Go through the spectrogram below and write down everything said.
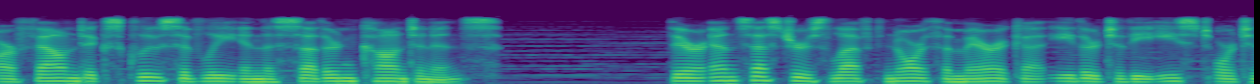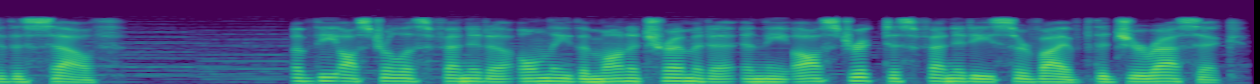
are found exclusively in the southern continents. Their ancestors left North America either to the east or to the south. Of the Australis Australosphenida only the Monotremata and the Ostrictus survived the Jurassic.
